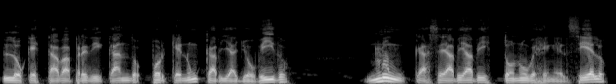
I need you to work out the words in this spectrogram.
lo que estaba predicando porque nunca había llovido, nunca se había visto nubes en el cielo,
